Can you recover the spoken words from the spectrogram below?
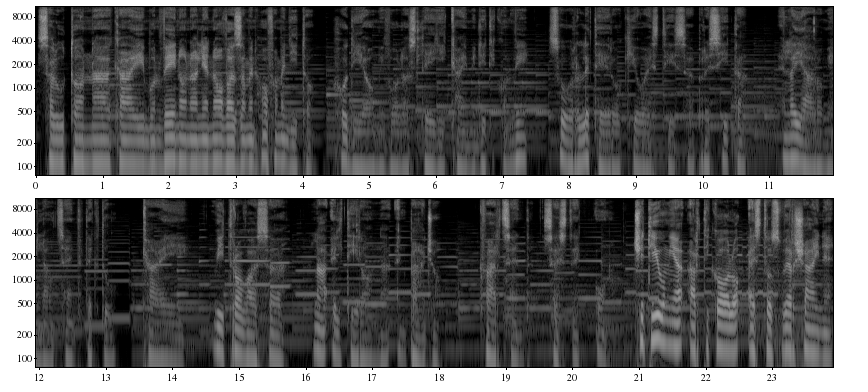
Saluton eh, kai bonvenon alia nova Zamenhof medito. Hodiaŭ mi volas legi kai mediti kun vi sur letero cio estis presita en la iaro 1912, cae vi trovas la el tiron en pagio, quartcent seste uno. Citiu mia articolo estos versaine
